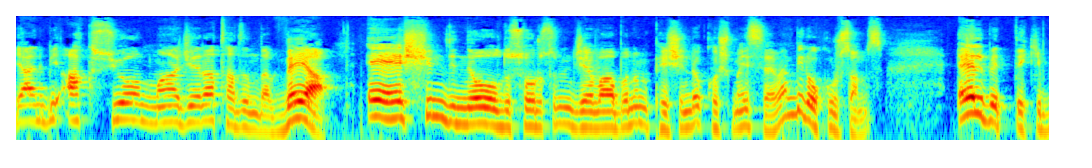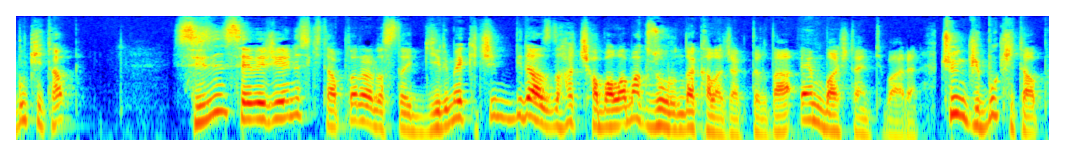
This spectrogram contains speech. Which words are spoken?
yani bir aksiyon, macera tadında veya e şimdi ne oldu sorusunun cevabının peşinde koşmayı seven bir okursanız elbette ki bu kitap sizin seveceğiniz kitaplar arasında girmek için biraz daha çabalamak zorunda kalacaktır daha en baştan itibaren. Çünkü bu kitap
